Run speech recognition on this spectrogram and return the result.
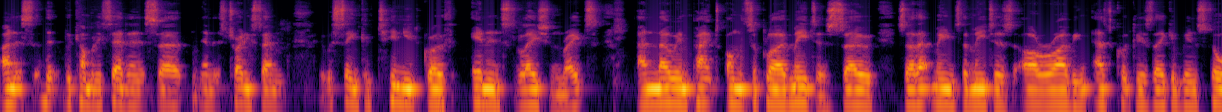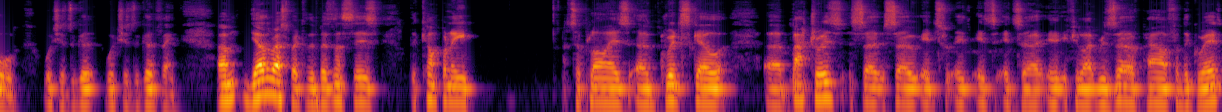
And it's the, the company said in its uh, in its trading statement it was seeing continued growth in installation rates and no impact on the supply of meters. So so that means the meters are arriving as quickly as they can be installed, which is a good which is a good thing. Um, the other aspect of the business is the company supplies uh, grid scale uh, batteries. So so it's it, it's it's uh, if you like reserve power for the grid,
